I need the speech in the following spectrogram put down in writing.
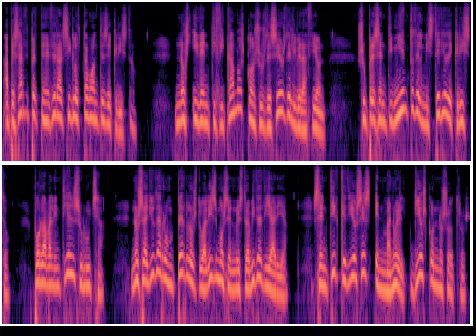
a pesar de pertenecer al siglo VIII antes de Cristo. Nos identificamos con sus deseos de liberación, su presentimiento del misterio de Cristo, por la valentía en su lucha. Nos ayuda a romper los dualismos en nuestra vida diaria, sentir que Dios es en Manuel, Dios con nosotros.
